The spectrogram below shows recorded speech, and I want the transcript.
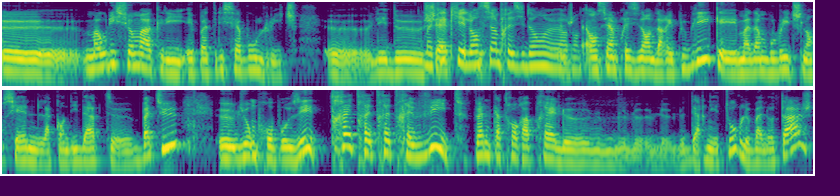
euh, Mauricio Macri et Patricia Bullrich, euh, les deux Macri chefs. qui est l'ancien président euh, argentin. Ancien président de la République, et Madame Bullrich, l'ancienne, la candidate battue, lui ont proposé très, très, très, très vite, 24 heures après le, dernier tour, le balotage,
